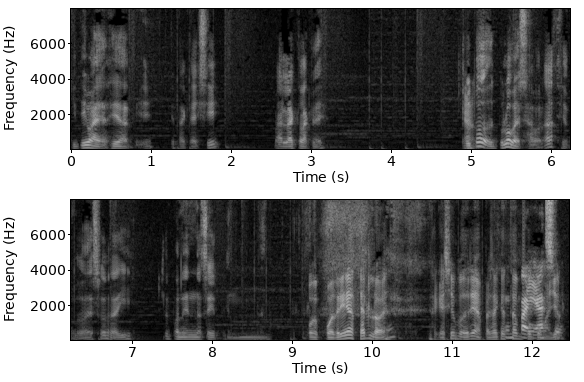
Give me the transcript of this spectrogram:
¿qué te iba a decir a ti? Que Takeshi vale la claque. Claro. Tú, lo ves ahora haciendo eso de ahí. Así. Mm, Pues podría hacerlo, ¿eh? Takeshi podría. Pasa que está un poco mayor.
